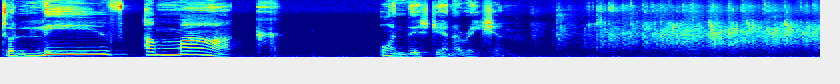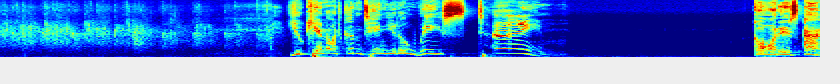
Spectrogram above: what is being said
to leave a mark on this generation. You cannot continue to waste time. God is uh,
